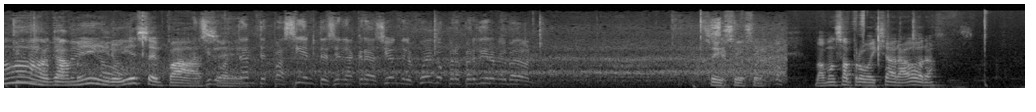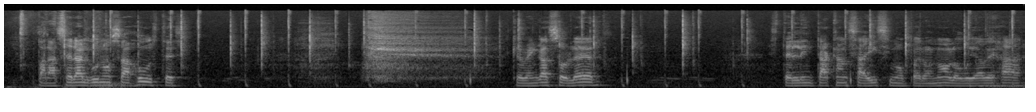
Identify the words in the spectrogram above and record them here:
Ah, Gamiro, y ese Han sido pase. bastante pacientes en la creación del juego, pero perdieron el balón. Sí, sí, sí. Vamos a aprovechar ahora para hacer algunos ajustes. Que venga Soler. Sterling está cansadísimo, pero no, lo voy a dejar.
